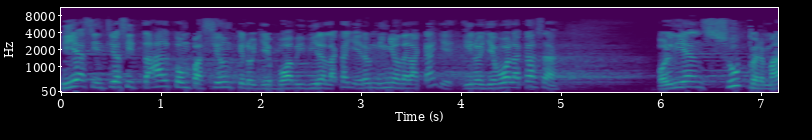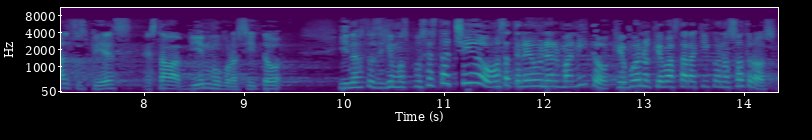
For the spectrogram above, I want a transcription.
Y ella sintió así tal compasión que lo llevó a vivir a la calle. Era un niño de la calle y lo llevó a la casa. olían súper mal sus pies, estaba bien mugrosito. Y nosotros dijimos, pues está chido, vamos a tener un hermanito, qué bueno que va a estar aquí con nosotros.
